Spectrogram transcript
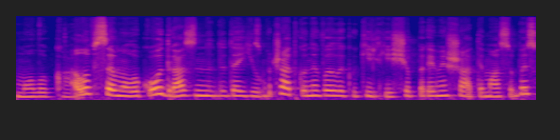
молока. Але все молоко одразу не додаю. Спочатку невелику кількість, щоб перемішати масу без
